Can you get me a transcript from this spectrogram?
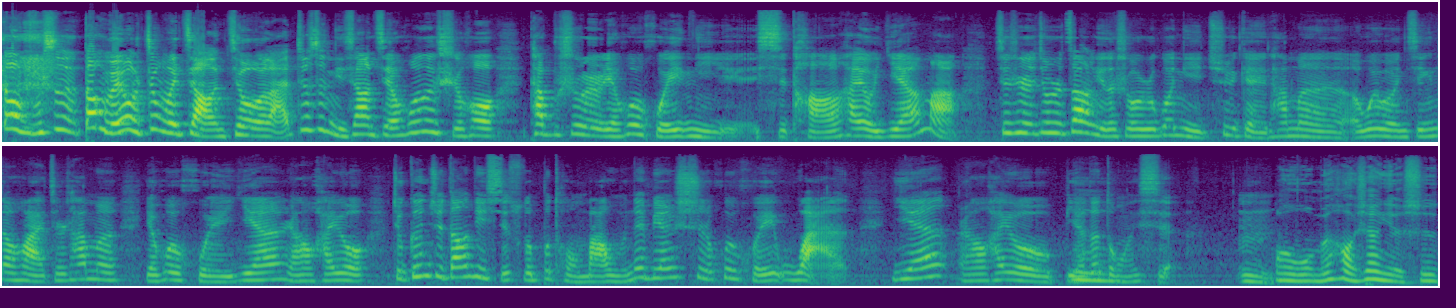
倒不是，倒没有这么讲究啦。就是你像结婚的时候，他不是也会回你喜糖还有烟嘛？就是就是葬礼的时候，如果你去给他们呃慰问金的话，其实他们也会回烟，然后还有就根据当地习俗的不同吧，我们那边是会回碗、烟，然后还有别的东西。嗯哦，我们好像也是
